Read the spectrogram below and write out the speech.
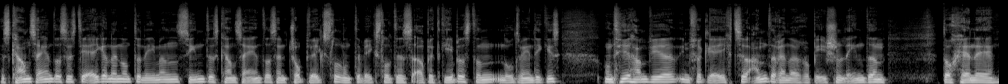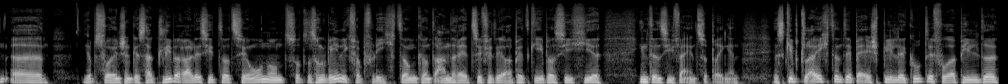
Es kann sein, dass es die eigenen Unternehmen sind, es kann sein, dass ein Jobwechsel und der Wechsel Wechsel des Arbeitgebers dann notwendig ist. Und hier haben wir im Vergleich zu anderen europäischen Ländern doch eine, äh, ich habe es vorhin schon gesagt, liberale Situation und sozusagen wenig Verpflichtung und Anreize für die Arbeitgeber, sich hier intensiv einzubringen. Es gibt leuchtende Beispiele, gute Vorbilder,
